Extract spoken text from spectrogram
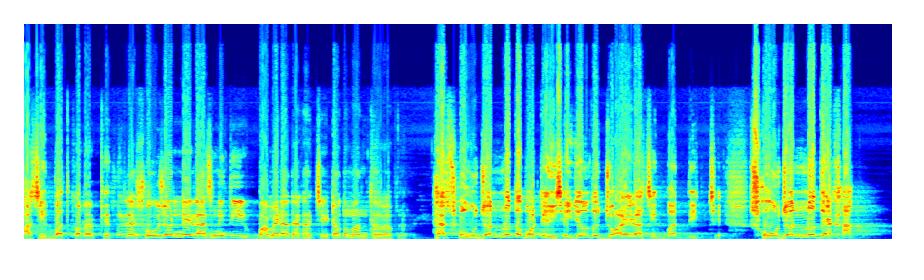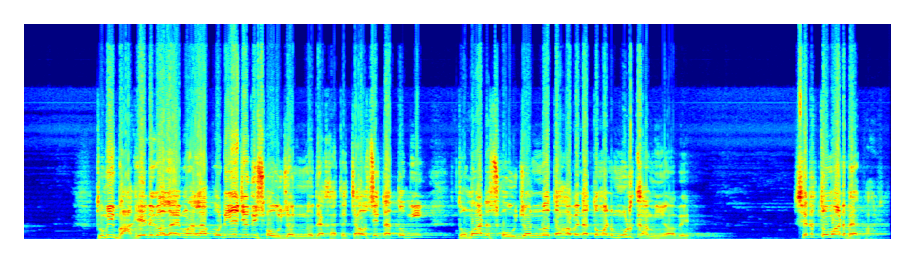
আশীর্বাদ করার ক্ষেত্রে। সৌজন্যের রাজনীতি বামেরা দেখাচ্ছে এটাও তো মানতে হবে আপনাকে। হ্যাঁ সৌজন্য তো বটেই সেই জন্য তো জয়ের আশীর্বাদ দিচ্ছে। সৌজন্য দেখা তুমি বাঘের গলায় মালা পরিয়ে যদি সৌজন্য দেখাতে চাও সেটা তুমি তোমার সৌজন্যতা হবে না তোমার মূর্খামি হবে। সেটা তোমার ব্যাপার।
